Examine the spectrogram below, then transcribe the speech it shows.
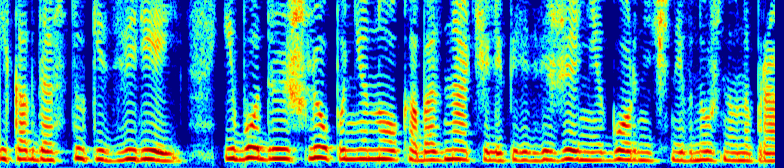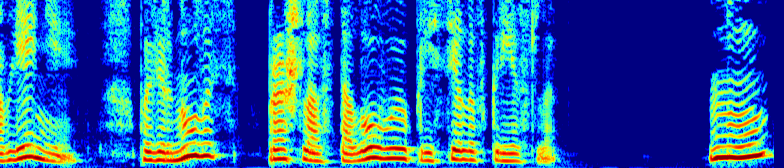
и когда стуки дверей и бодрые шлепанье ног обозначили передвижение горничной в нужном направлении, повернулась, прошла в столовую, присела в кресло. «Ну?»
